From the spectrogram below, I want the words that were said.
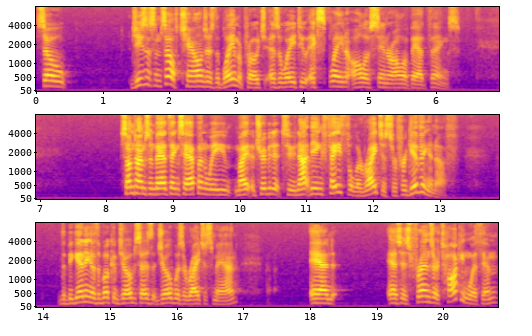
So Jesus himself challenges the blame approach as a way to explain all of sin or all of bad things. Sometimes when bad things happen, we might attribute it to not being faithful or righteous or forgiving enough. The beginning of the book of Job says that Job was a righteous man. And as his friends are talking with him,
